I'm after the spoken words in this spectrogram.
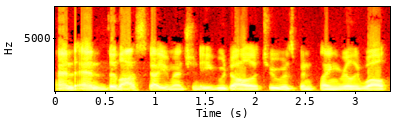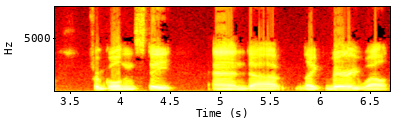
And and the last guy you mentioned, Iguodala too, has been playing really well for Golden State and uh, like very well.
